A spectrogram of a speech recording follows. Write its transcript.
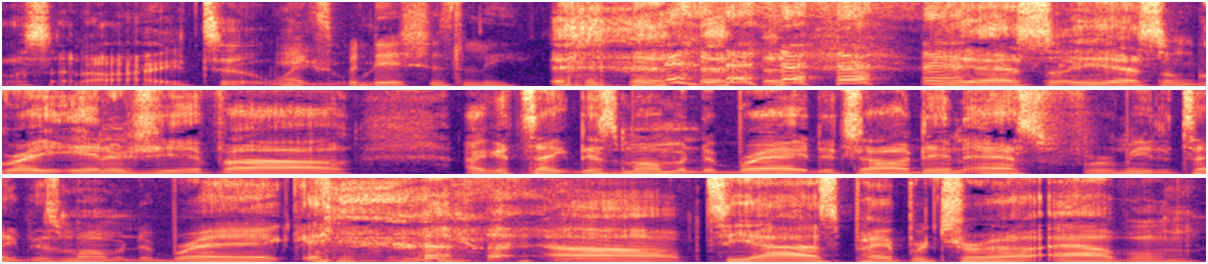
I said, "All right, Tip." we- Expeditiously. he has some he has some great energy. If uh, I could take this moment to brag that y'all didn't ask for me to take this moment to brag. uh, T.I.'s Paper Trail album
